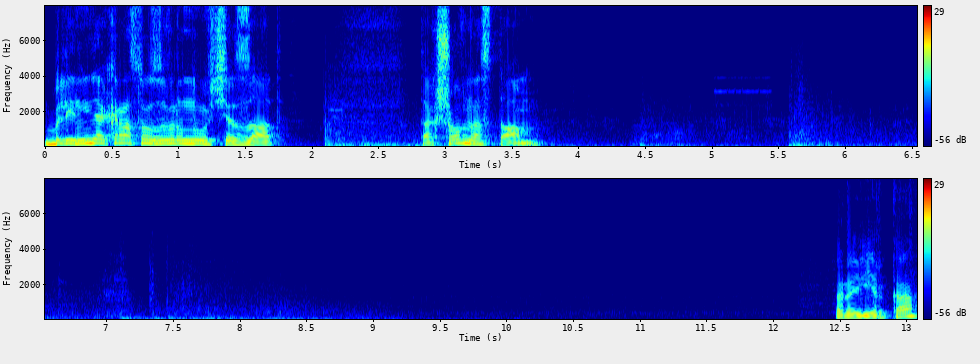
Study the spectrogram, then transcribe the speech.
Блін, він якраз розвернув ще зад. Так, що в нас там? Перевірка.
